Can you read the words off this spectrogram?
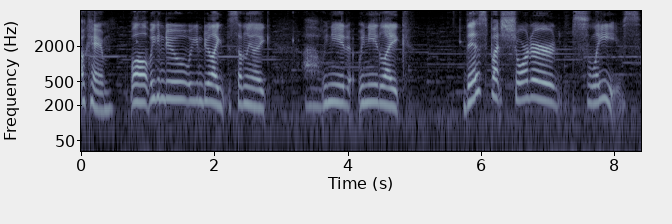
Okay. Well, we can do we can do like something like uh, we need we need like this but shorter sleeves.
